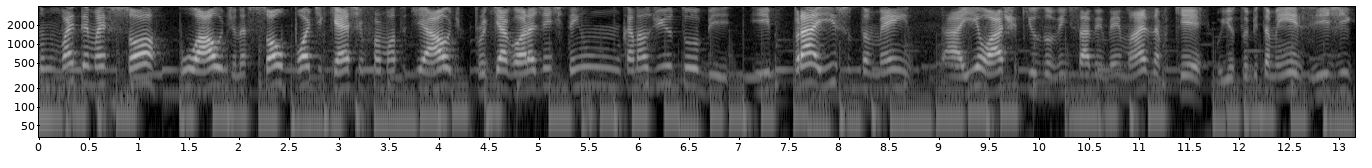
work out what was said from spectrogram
não vai ter mais só o áudio, né? Só o podcast em formato de áudio, porque agora a gente tem um canal de YouTube e para isso também, aí eu acho que os ouvintes sabem bem mais, né? Porque o YouTube também exige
